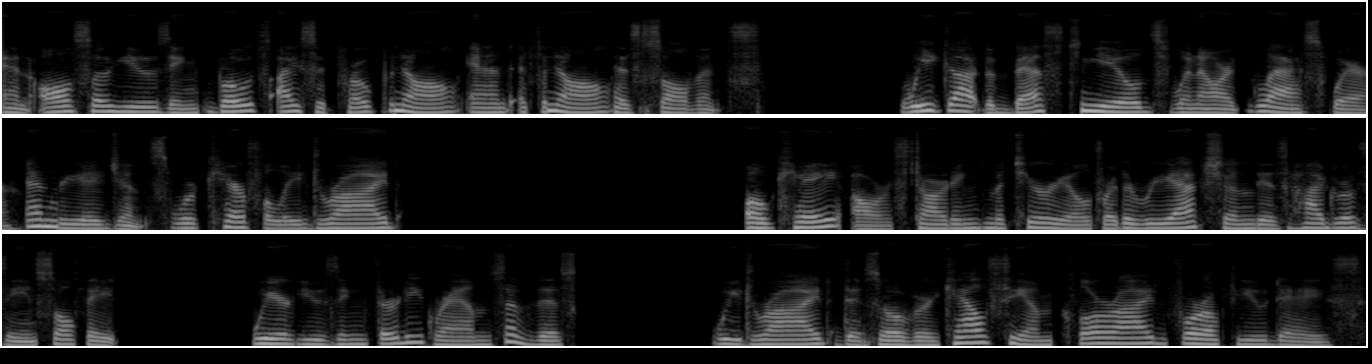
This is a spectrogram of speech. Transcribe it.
and also using both isopropanol and ethanol as solvents. We got the best yields when our glassware and reagents were carefully dried. Okay, our starting material for the reaction is hydrazine sulfate. We're using 30 grams of this. We dried this over calcium chloride for a few days.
